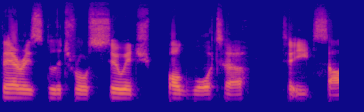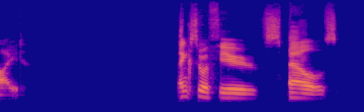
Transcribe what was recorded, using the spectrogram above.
There is literal sewage, bog water to each side. Thanks to a few spells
